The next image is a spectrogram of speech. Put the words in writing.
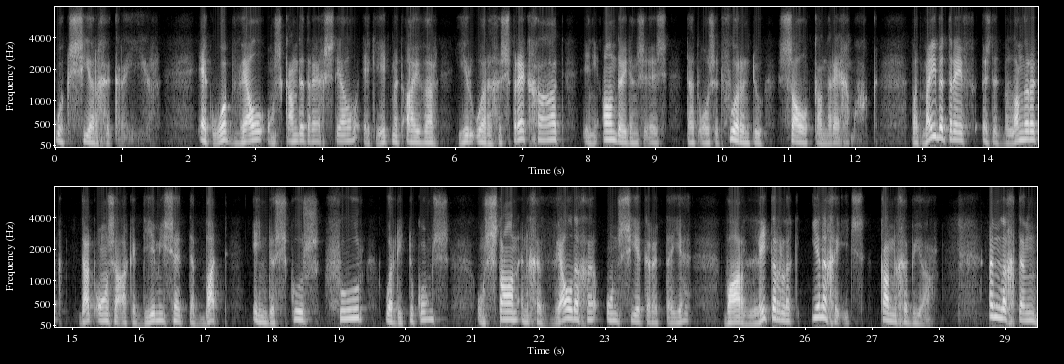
ook seer gekry. Ek hoop wel ons kan dit regstel. Ek het met Iwer hieroor 'n gesprek gehad en die aanduidings is dat ons dit vorentoe sal kan regmaak. Wat my betref is dit belangrik dat ons 'n akademiese debat en diskurs voer oor die toekoms. Ons staan in geweldige onsekerte tye waar letterlik enige iets kan gebeur. Inligting,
